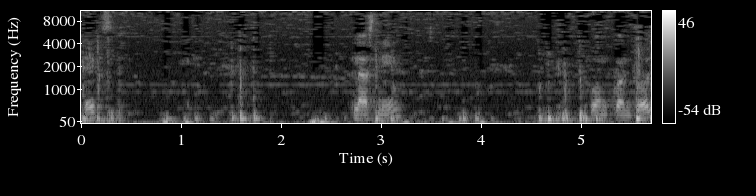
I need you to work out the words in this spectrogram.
Text. Class name. Form control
